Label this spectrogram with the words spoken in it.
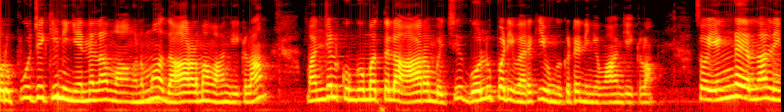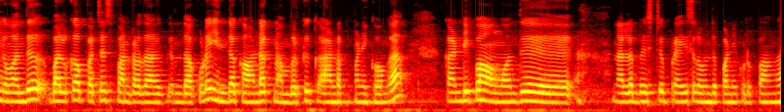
ஒரு பூஜைக்கு நீங்கள் என்னெல்லாம் வாங்கணுமோ தாராளமாக வாங்கிக்கலாம். மஞ்சள் குங்குமத்தில் ஆரம்பித்து கொலுப்படி வரைக்கும் இவங்கக்கிட்ட நீங்கள் வாங்கிக்கலாம். ஸோ எங்கே இருந்தாலும் நீங்கள் வந்து பல்காக பர்ச்சேஸ் பண்ணுறதா இருந்தால் கூட இந்த காண்டாக்ட் நம்பருக்கு காண்டாக்ட் பண்ணிக்கோங்க. கண்டிப்பாக அவங்க வந்து நல்ல பெஸ்ட்டு ப்ரைஸில் வந்து பண்ணி கொடுப்பாங்க.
